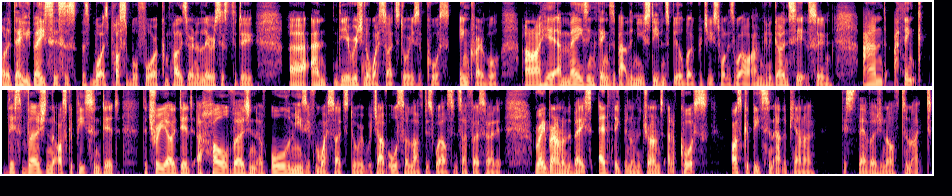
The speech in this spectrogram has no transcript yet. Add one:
on a daily basis as, as what is possible for a composer and a lyricist to do. Uh, and the original West Side Story is, of course, incredible. And I hear amazing things about the new Steven Spielberg produced one as well. I'm going to go and see it soon. And I think this version that Oscar Peterson did, the trio did a whole version of all the music from West Side Story, which I've also loved as well since I first heard it. Ray Brown on the bass, Ed Thigpen on the drums, and of course, Oscar Peterson at the piano. This is their version of Tonight.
